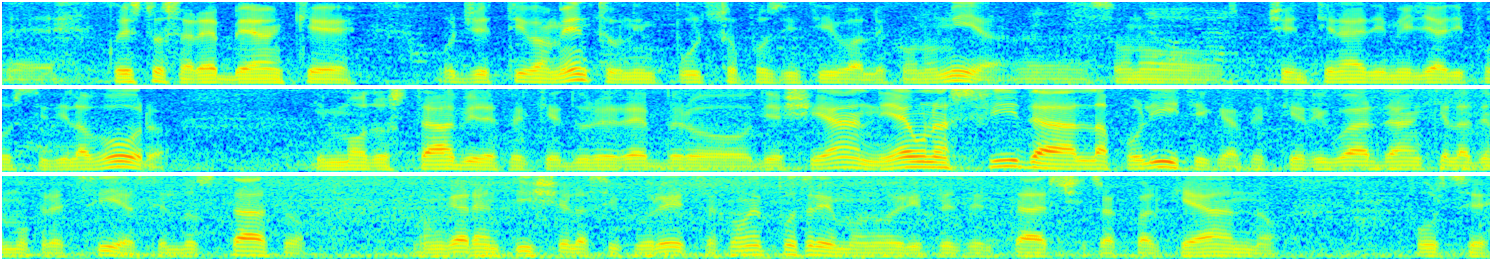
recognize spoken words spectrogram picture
eh, questo sarebbe anche oggettivamente un impulso positivo all'economia, eh, sono centinaia di migliaia di posti di lavoro in modo stabile perché durerebbero dieci anni, è una sfida alla politica perché riguarda anche la democrazia, se lo Stato non garantisce la sicurezza come potremo noi ripresentarci tra qualche anno, forse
